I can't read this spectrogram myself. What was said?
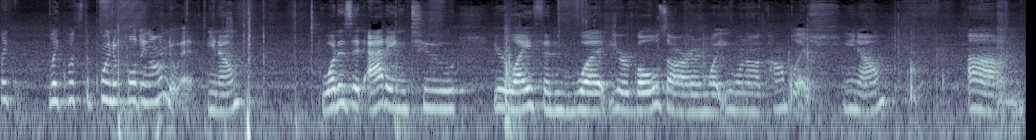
like like what's the point of holding on to it, you know? What is it adding to your life and what your goals are and what you want to accomplish, you know? Um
